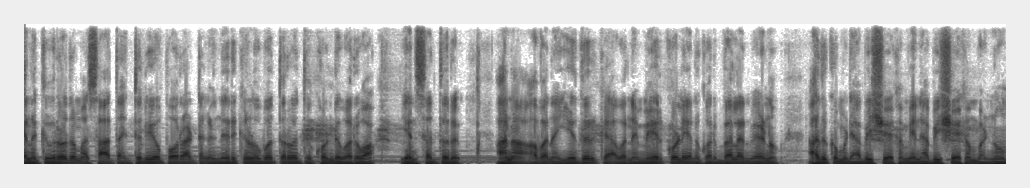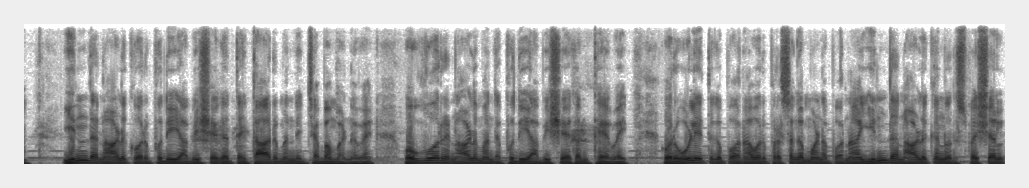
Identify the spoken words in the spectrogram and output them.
எனக்கு விரோதமாக சாத்தா எத்தனையோ போராட்டங்கள் நெருக்கங்கள் உபத்திரவத்தை கொண்டு வருவான் என் சத்துரு. ஆனால் அவனை எதிர்க்க அவனை மேற்கொள்ள எனக்கு ஒரு பலன் வேணும். அதுக்கு முன்னாடி அபிஷேகம் என் அபிஷேகம் பண்ணும். இந்த நாளுக்கு ஒரு புதிய அபிஷேகத்தை தாருமன்னு ஜெபம் பண்ணுவேன். ஒவ்வொரு நாளும் அந்த புதிய அபிஷேகம் தேவை. ஒரு ஊழியத்துக்கு போனால் ஒரு பிரசங்கம் பண்ண போனால் இந்த நாளுக்குன்னு ஒரு ஸ்பெஷல்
